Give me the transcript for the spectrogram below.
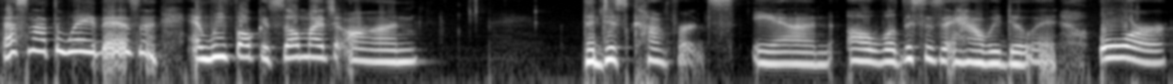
that's not the way this. And we focus so much on the discomforts and, oh, well, this isn't how we do it. Or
